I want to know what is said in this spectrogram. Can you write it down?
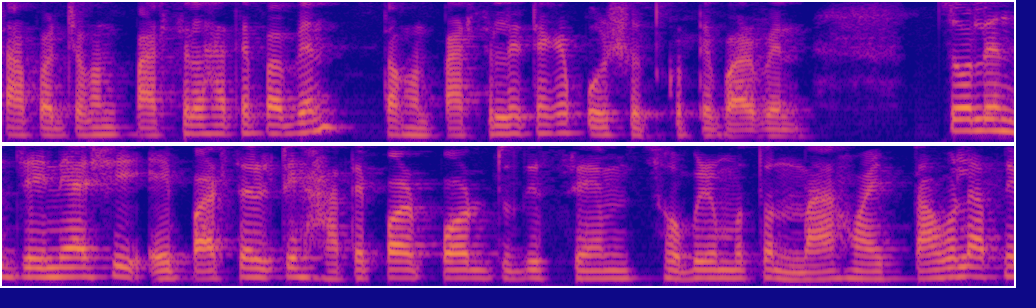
তারপর যখন পার্সেল হাতে পাবেন, তখন পার্সেলের টাকা পরিশোধ করতে পারবেন। চলেন জেনে আসি, এই পার্সেলটি হাতে পাওয়ার পর যদি সেম ছবির মতো না হয়, তাহলে আপনি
